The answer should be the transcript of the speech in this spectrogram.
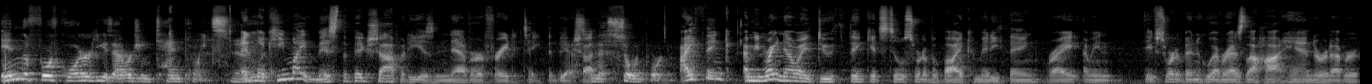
in the fourth quarter, he is averaging 10 points. Yeah. And look, he might miss the big shot, but he is never afraid to take the big Yes, shot. and that's so important. I think, I mean, right now I do think it's still sort of a by committee thing, right? I mean, they've sort of been whoever has the hot hand or whatever.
